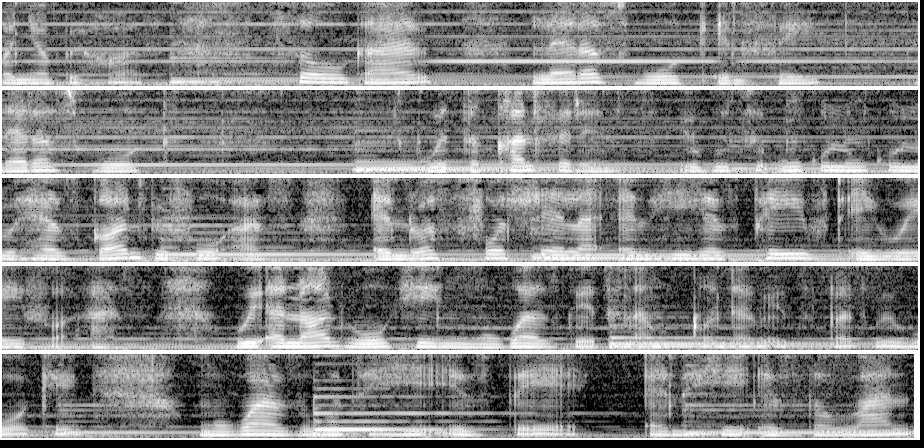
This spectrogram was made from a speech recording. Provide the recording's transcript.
on your behalf. So guys, let us walk in faith. Let us walk with the confidence yokuthi uNkulunkulu has gone before us and wasfohlela and he has paved a way for us we are not walking ngokwazi kwethu nangokuqonda kwethu but we're walking ngokwazi ukuthi he is there and he is the one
